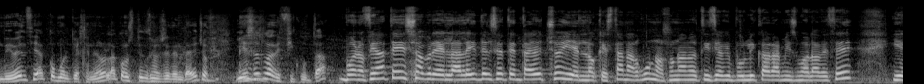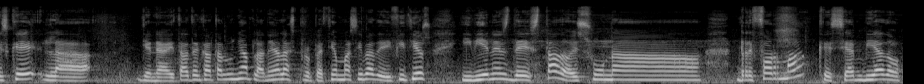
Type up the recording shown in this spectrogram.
convivencia como el que generó la Constitución del 78. Y esa es la dificultad. Bueno, fíjate sobre la ley del 78 y en lo que están algunos. Una noticia que publica ahora mismo el ABC y es que la Generalitat de Cataluña planea la expropiación masiva de edificios y bienes de Estado. Es una reforma que se ha enviado,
